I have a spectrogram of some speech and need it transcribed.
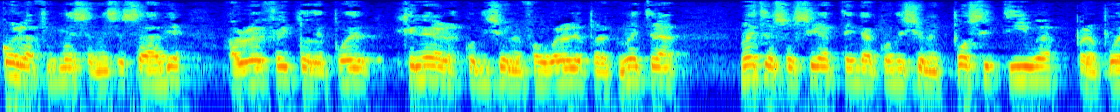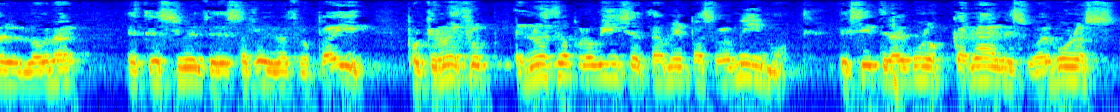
con la firmeza necesaria a los efectos de poder generar las condiciones favorables para que nuestra, nuestra sociedad tenga condiciones positivas para poder lograr el crecimiento y desarrollo de nuestro país. Porque nuestro, en nuestra provincia también pasa lo mismo. Existen algunos canales o algunos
